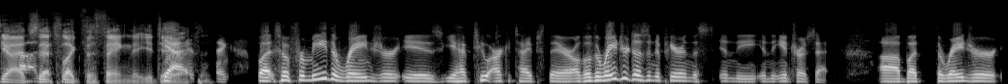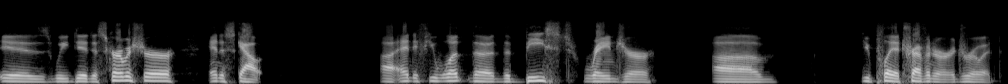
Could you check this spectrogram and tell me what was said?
yeah it's, uh, that's like the thing that you did yeah it's the thing but so for me the ranger is you have two archetypes there although the ranger doesn't appear in this in the in the intro set uh, but the ranger is we did a skirmisher and a scout uh, and if you want the the beast ranger um, you play a trevenant a druid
